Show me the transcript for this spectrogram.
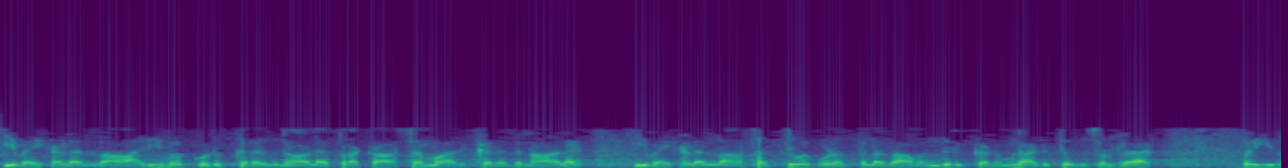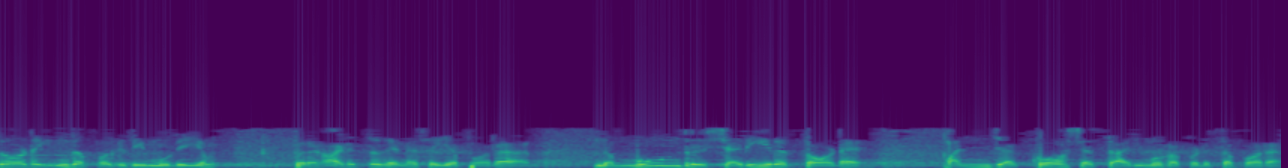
இவைகளெல்லாம் அறிவை கொடுக்கறதுனால பிரகாசமா இருக்கிறதுனால இவைகளெல்லாம் சத்துவ குணத்துலதான் வந்திருக்கணும்னு அடுத்தது சொல்றார். அப்புறம் இதோட இந்த பகுதி முடியும். பிறகு அடுத்தது என்ன செய்ய போற இந்த மூன்று சரீரத்தோட பஞ்ச கோஷத்தை அறிமுகப்படுத்த போற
